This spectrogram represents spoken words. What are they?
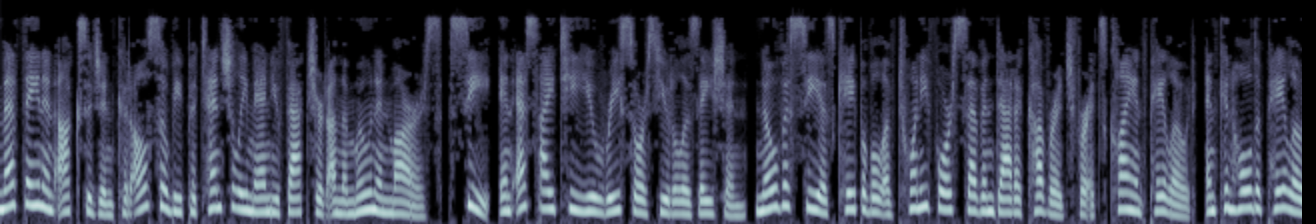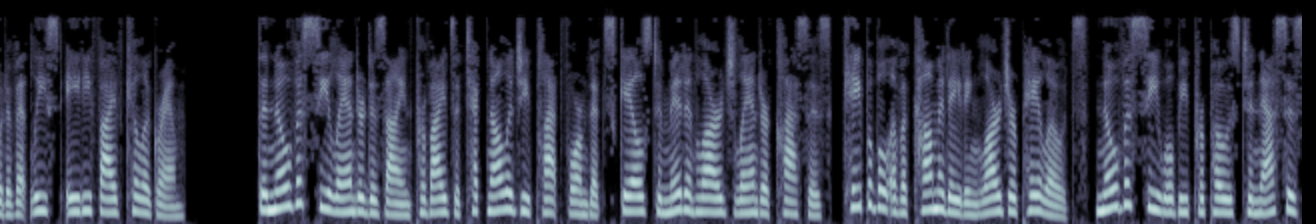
Methane and oxygen could also be potentially manufactured on the Moon and Mars. C. In situ resource utilization, Nova C is capable of 24-7 data coverage for its client payload, and can hold a payload of at least 85 kg. The Nova C lander design provides a technology platform that scales to mid and large lander classes, capable of accommodating larger payloads. Nova C will be proposed to NASA's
